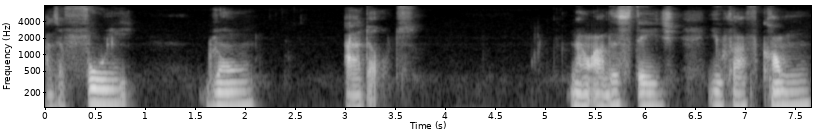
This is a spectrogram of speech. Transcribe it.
as a fully grown adult. Now, at this stage, you have come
